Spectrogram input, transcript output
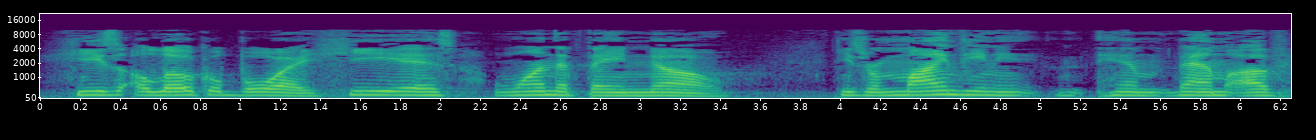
He's a local boy. He is one that they know. He's reminding him, them of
